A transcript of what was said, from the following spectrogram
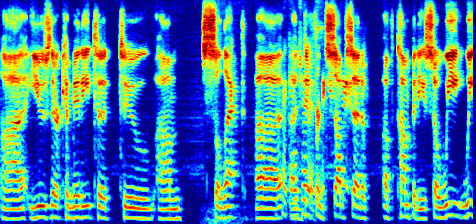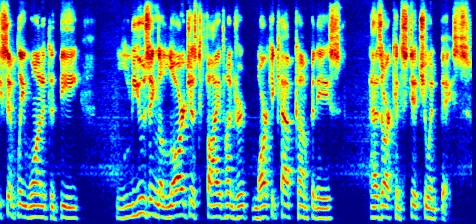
uh, use their committee to to um, select uh, a different subset of, of companies. So we we simply wanted to be using the largest 500 market cap companies as our constituent base.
